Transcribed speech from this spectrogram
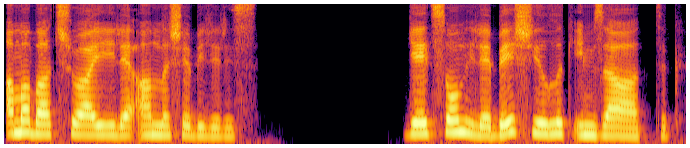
Ama Batshuayi ile anlaşabiliriz. Gedson ile 5 yıllık imza attık.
